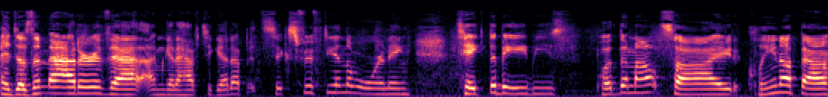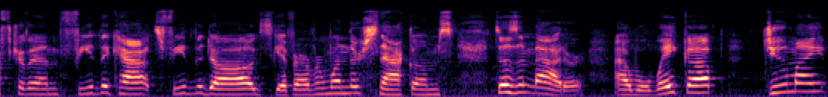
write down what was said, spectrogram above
It doesn't matter that I'm going to have to get up at 6:50 in the morning, take the babies, put them outside, clean up after them, feed the cats, feed the dogs, give everyone their snackums. Doesn't matter. I will wake up, do my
